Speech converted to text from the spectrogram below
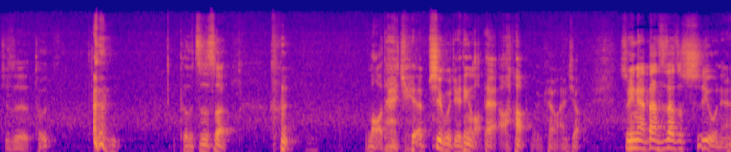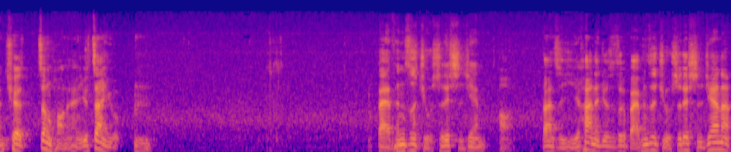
就是投。投资是脑袋决屁股决定脑袋啊，开玩笑。所以呢，但是在这持有呢，却正好呢又占有百分之九十的时间啊。但是遗憾的就是这个百分之九十的时间呢，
